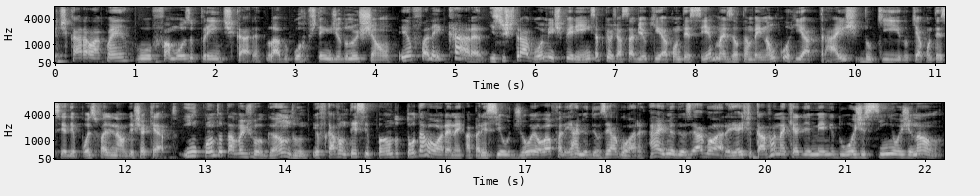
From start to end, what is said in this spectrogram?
de cara lá com o famoso print, cara, lá do corpo estendido no chão. Eu falei, cara, isso estragou a minha experiência, porque eu já sabia o que ia acontecer, mas eu também não corri atrás do que, do que acontecia depois. Eu falei, não, deixa quieto. E enquanto eu tava jogando, eu ficava antecipando toda hora, né? Aparecia o Joe, eu lá eu falei, ai meu Deus, é agora. Ai meu Deus, é agora. E aí ficava naquele meme do hoje sim, hoje não,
